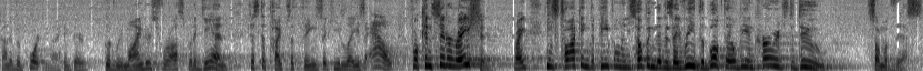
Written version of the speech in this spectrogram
kind of important. I think they're good reminders for us, but again, just the types of things that he lays out for consideration, right? He's talking to people and he's hoping that as they read the book, they'll be encouraged to do some of this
